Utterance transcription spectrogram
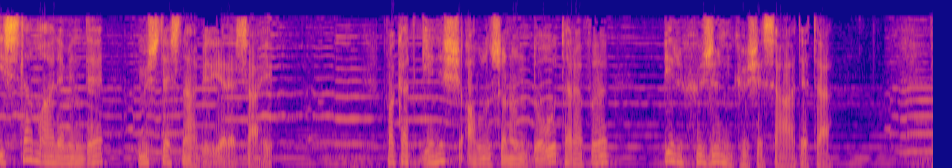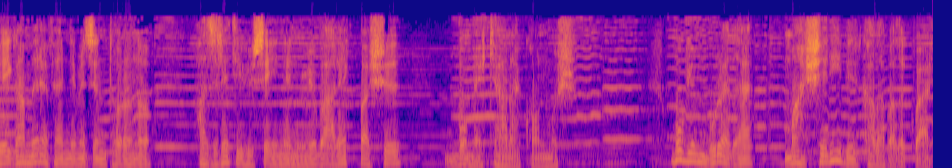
İslam aleminde müstesna bir yere sahip. Fakat geniş avlusunun doğu tarafı bir hüzün köşesi adeta. Peygamber Efendimizin torunu Hazreti Hüseyin'in mübarek başı bu mekana konmuş. Bugün burada mahşeri bir kalabalık var.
